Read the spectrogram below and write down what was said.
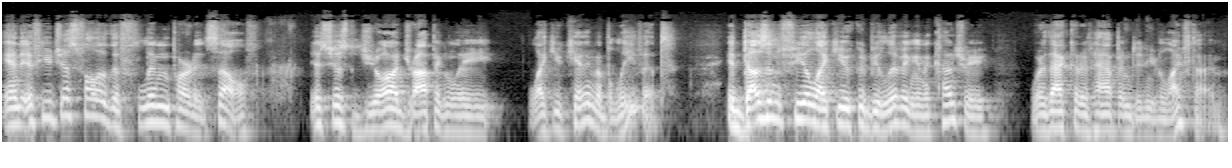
And if you just follow the Flynn part itself, it's just jaw droppingly like you can't even believe it. It doesn't feel like you could be living in a country where that could have happened in your lifetime.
